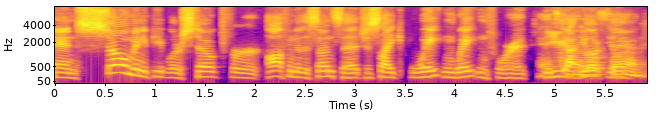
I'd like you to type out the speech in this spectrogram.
and so many people are stoked for Off into the Sunset. Just like waiting, waiting for it. It's you got you'll, you'll,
